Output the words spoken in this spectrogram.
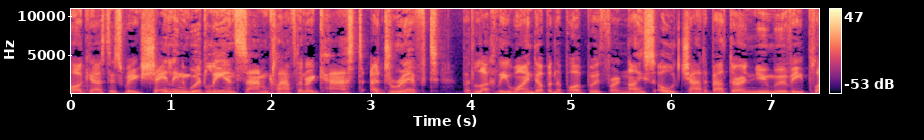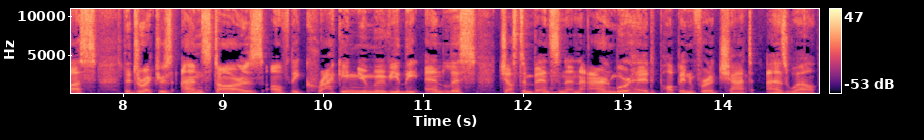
podcast this week. Shailene Woodley and Sam Claflin are cast adrift, but luckily wind up in the pod booth for a nice old chat about their new movie. Plus, the directors and stars of the cracking new movie, The Endless, Justin Benson and Aaron Moorhead pop in for a chat as well.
